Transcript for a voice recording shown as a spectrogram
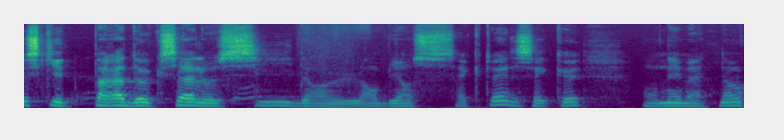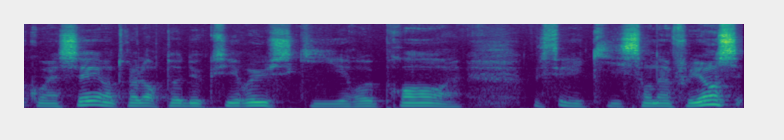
Ce qui est paradoxal aussi dans l'ambiance actuelle, c'est que on est maintenant coincé entre l'orthodoxie russe qui reprend euh, qui, son influence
